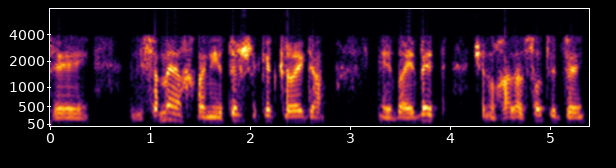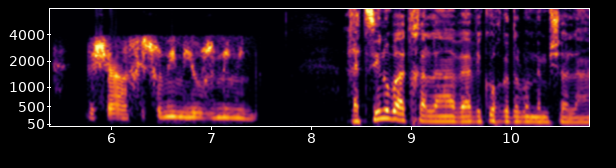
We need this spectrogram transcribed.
ואני שמח ואני יותר שקט כרגע בהיבט שנוכל לעשות את זה ושהחיסונים יהיו זמינים. רצינו בהתחלה, והיה ויכוח גדול בממשלה,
